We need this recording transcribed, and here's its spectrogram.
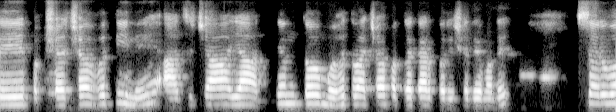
ते पक्षाच्या वतीने आजच्या या अत्यंत महत्त्वाच्या पत्रकार परिषदेमध्ये सर्व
